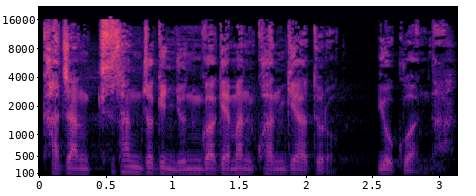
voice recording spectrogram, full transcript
가장 추상적인 윤곽에만 관계하도록 요구한다.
